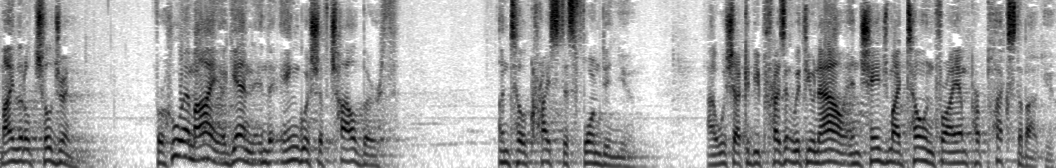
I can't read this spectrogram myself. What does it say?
My little children, for who am I, again, in the anguish of childbirth, until Christ is formed in you? I wish I could be present with you now and change my tone, for I am perplexed about you.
